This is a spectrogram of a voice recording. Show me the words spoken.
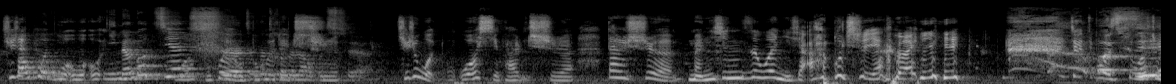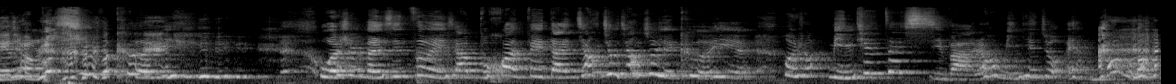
其实包括我我我你能够坚持，我不会我不会对吃。其实我我喜欢吃，但是扪心自问一下，不吃也可以。就我我属于这种人，不可以。我是扪心自问一下，不换被单，将就将就也可以，或者说明天再洗吧，然后明天就哎呀忘了，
